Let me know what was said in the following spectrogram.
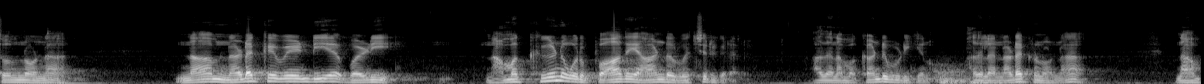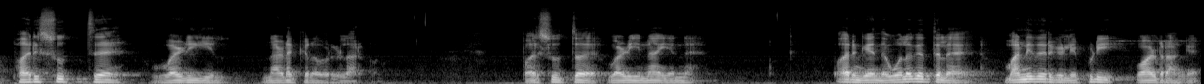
சொல்லணுன்னா நாம் நடக்க வேண்டிய வழி நமக்குன்னு ஒரு பாதை ஆண்டவர் வச்சிருக்கிறார். அதை நம்ம கண்டுபிடிக்கணும். அதில் நடக்கணும்னா நாம் பரிசுத்த வழியில் நடக்கிறவர்களாக இருக்கணும். பரிசுத்த வழினா என்ன? பாருங்கள் இந்த உலகத்தில் மனிதர்கள் எப்படி வாழ்கிறாங்க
